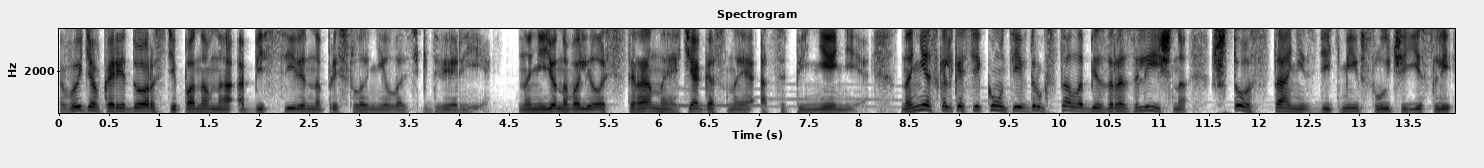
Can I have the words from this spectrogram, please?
Выйдя в коридор, Степановна обессиленно прислонилась к двери. На нее навалилось странное тягостное оцепенение. На несколько секунд ей вдруг стало безразлично, что станет с детьми в случае, если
